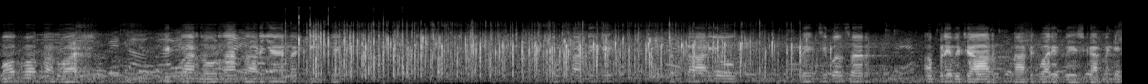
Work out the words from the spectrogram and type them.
ਬਹੁਤ ਬਹੁਤ ਧੰਨਵਾਦ ਜੀ। ਇੱਕ ਵਾਰ ਜ਼ੋਰਦਾਰ ਤਾੜੀਆਂ ਇਹਨਾਂ ਟੀਮ ਲਈ ਹੁਣ ਸਾਡੇ ਸਤਿਕਾਰਯੋਗ ਪ੍ਰਿੰਸੀਪਲ ਸਰ ਆਪਣੇ ਵਿਚਾਰ ਨਾਟਕ ਬਾਰੇ ਪੇਸ਼ ਕਰਨਗੇ।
